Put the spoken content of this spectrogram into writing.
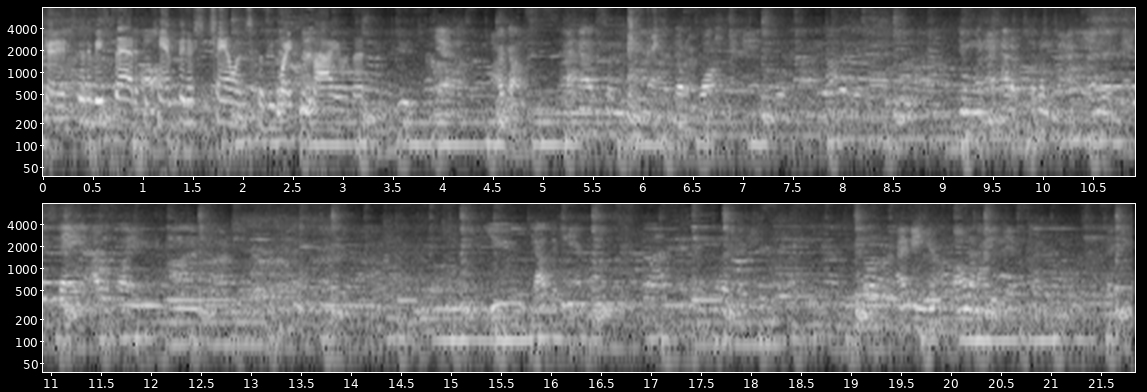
Okay, it's gonna be sad if he can't finish the challenge because he wiped his eye with it. Yeah, I got, I had some, uh, but I washed my hands four times. And when I had to put them back in the next day, I was like, I'm, you got the camera? I mean, your phone might get better pictures.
